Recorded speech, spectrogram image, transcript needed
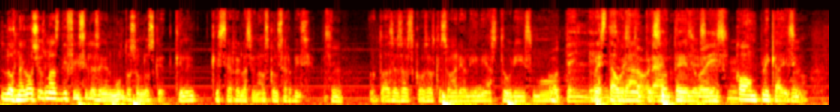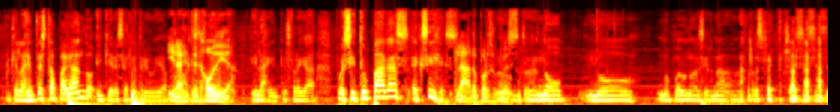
los negocios más difíciles en el mundo son los que tienen que ser relacionados con servicio. Sí. ¿no? Todas esas cosas que son aerolíneas, turismo, Hoteles, restaurantes, restaurantes, hoteles. Es complicadísimo. Porque la gente está pagando y quiere ser retribuida. Y la gente es jodida. pagando. Y la gente es fregada. Pues si tú pagas, exiges. Claro, por ¿no? supuesto. Entonces no, no, no puede uno decir nada al respecto. Sí, sí, sí, sí.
